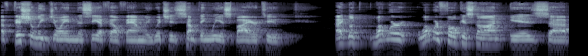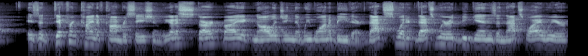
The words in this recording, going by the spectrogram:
officially join the CFL family, which is something we aspire to. I, look, what we're what we're focused on is uh, is a different kind of conversation. We got to start by acknowledging that we want to be there. That's what it, that's where it begins, and that's why we're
